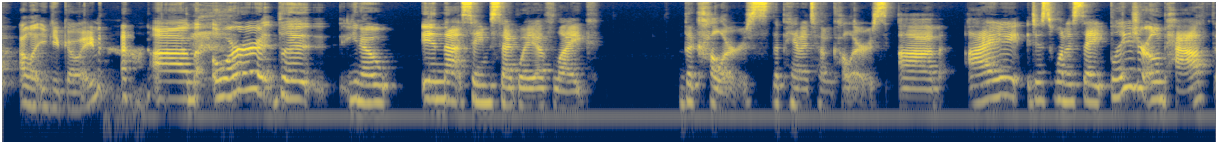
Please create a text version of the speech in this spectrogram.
I'll let you keep going. um, or the you know in that same segue of like the colors, the Pantone colors. Um, I just want to say, blaze your own path,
